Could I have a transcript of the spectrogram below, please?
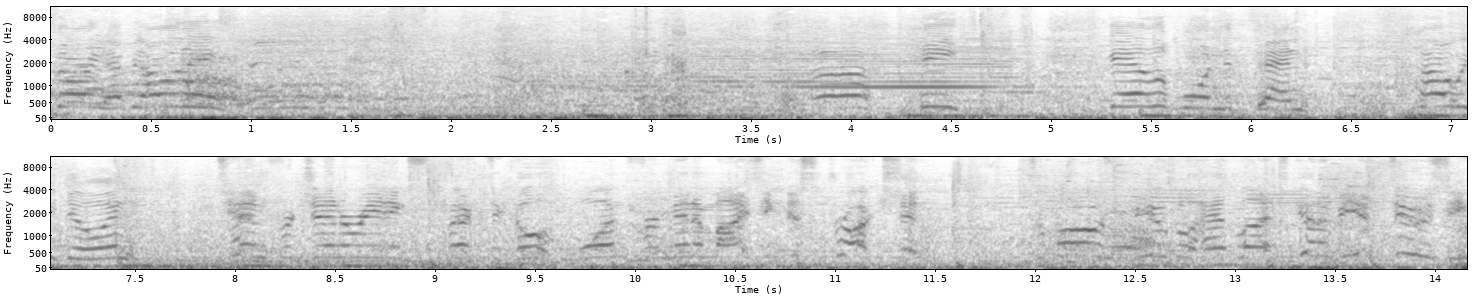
sorry, happy holidays. Uh, Pete, scale of 1 to 10. How we doing? 10 for generating spectacle, 1 for minimizing destruction. Tomorrow's Bugle headline's gonna be a doozy.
